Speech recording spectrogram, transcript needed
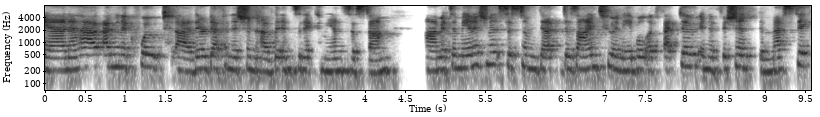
And I am going to quote uh, their definition of the incident command system. Um, it's a management system de- designed to enable effective and efficient domestic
